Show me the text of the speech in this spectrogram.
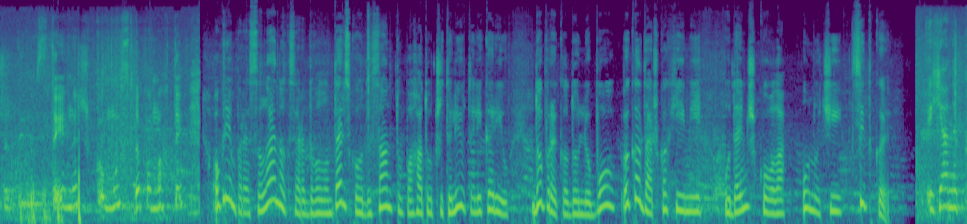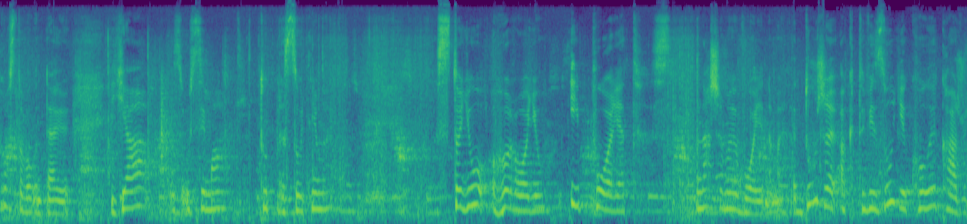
що ти не встигнеш комусь допомогти. Окрім переселенок, серед волонтерського десанту багато вчителів та лікарів. До прикладу, любов, викладачка хімії, удень школа, уночі сітки. Я не просто волонтерю, я з усіма тут присутніми стою горою і поряд з нашими воїнами. Дуже активізує, коли кажуть,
